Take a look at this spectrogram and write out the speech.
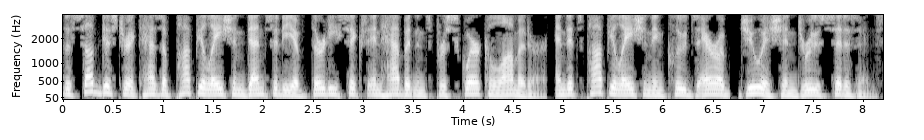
The subdistrict has a population density of 36 inhabitants per square kilometer, and its population includes Arab, Jewish and Druze citizens.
